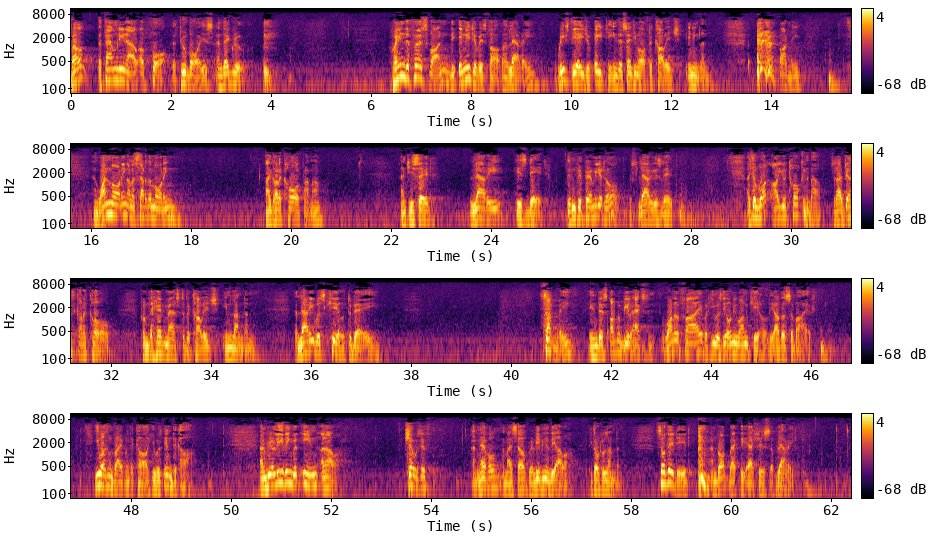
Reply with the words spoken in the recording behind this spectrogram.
well, the family now of four, the two boys, and they grew. When the first one, the image of his father, Larry, reached the age of 18, they sent him off to college in England. Pardon me. And one morning, on a Saturday morning, I got a call from her, and she said, Larry is dead. Didn't prepare me at all. Just Larry is dead. I said, what are you talking about? She said, I've just got a call from the headmaster of the college in London. Larry was killed today suddenly in this automobile accident. One of five, but he was the only one killed. The others survived. He wasn't driving the car, he was in the car. And we are leaving within an hour. Joseph and Neville and myself were leaving in the hour to go to London. So they did and brought back the ashes of Larry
